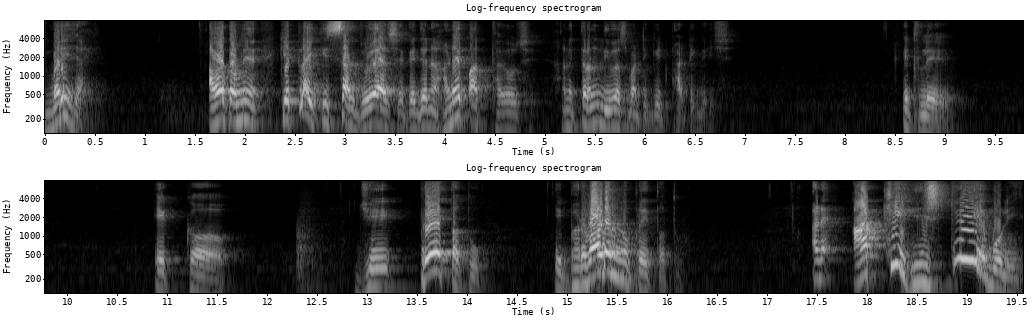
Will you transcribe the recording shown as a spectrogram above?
મરી જાય. આવા તમે કેટલાય કિસ્સા જોયા છે કે જેને હણેપાત થયો છે અને ત્રણ દિવસમાં ટિકિટ ફાટી ગઈ છે. એટલે એક જે પ્રેત હતું, એ ભરવાડનનું પ્રેત હતું. અને આખી હિસ્ટ્રી એ બોલી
